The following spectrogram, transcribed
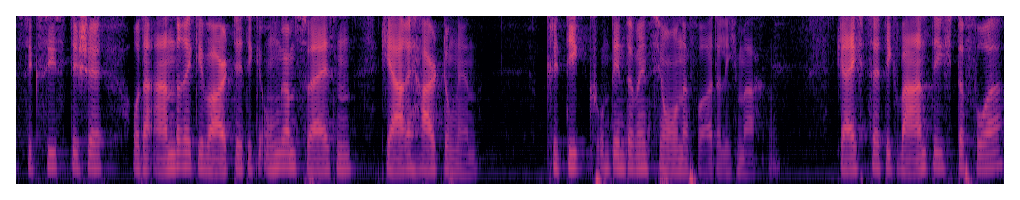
sexistische oder andere gewalttätige Umgangsweisen klare Haltungen, Kritik und Intervention erforderlich machen. Gleichzeitig warnte ich davor,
